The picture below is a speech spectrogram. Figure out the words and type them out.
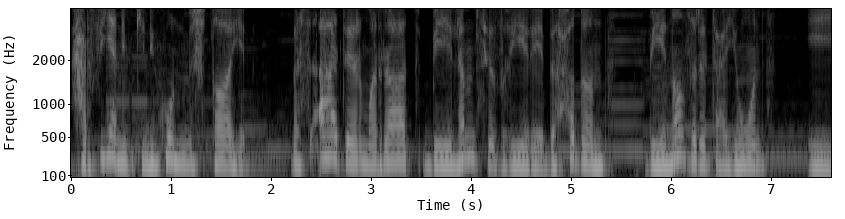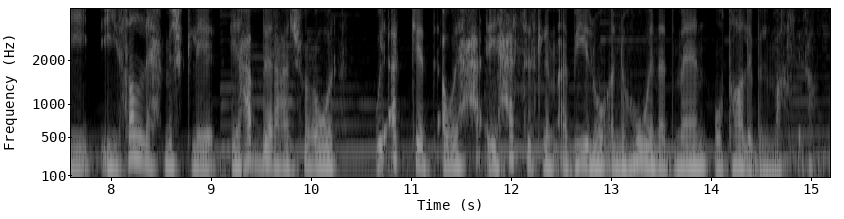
حرفيا يمكن يكون مش طايق بس قادر مرات بلمسة صغيرة بحضن بنظرة عيون يصلح مشكلة يعبر عن شعور ويأكد أو يحسس المقابيله أنه هو ندمان وطالب المغفرة.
